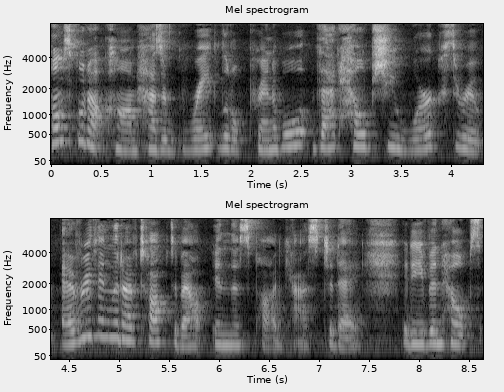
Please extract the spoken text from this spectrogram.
Homeschool.com has a great little printable that helps you work through everything that I've talked about in this podcast today. It even helps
